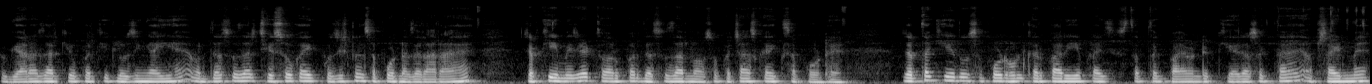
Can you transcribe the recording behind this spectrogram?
तो ग्यारह हज़ार के ऊपर की क्लोजिंग आई है और दस हज़ार छः सौ का एक पोजिशनल सपोर्ट नज़र आ रहा है, जबकि इमीडिएट तौर पर दस हज़ार नौ सौ पचास का एक सपोर्ट है। जब तक ये दो सपोर्ट होल्ड कर पा रही है प्राइसेस तब तक बाय ऑन डिप किया जा सकता है। अपसाइड में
